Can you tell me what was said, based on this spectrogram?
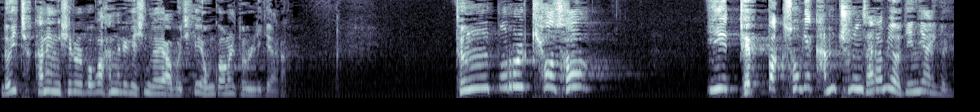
너희 착한 행실을 보고 하늘에 계신 너희 아버지께 영광을 돌리게 하라. 등불을 켜서 이 대박 속에 감추는 사람이 어디 있냐 이거예요.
